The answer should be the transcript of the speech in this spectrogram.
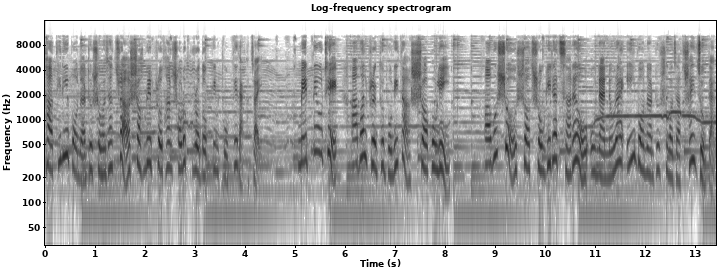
হাতি নিয়ে বর্ণাঢ্য শোভাযাত্রা শহরের প্রধান সড়ক প্রদক্ষিণ করতে দেখা যায়। মেটতে ওঠে আবাল বৃদ্ধ বনিতা সকলেই। অবশ্য সৎসঙ্গীরা ছাড়াও অন্যান্যরা এই বর্ণাঢ্য শোভাযাত্রায় যোগ দেন।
